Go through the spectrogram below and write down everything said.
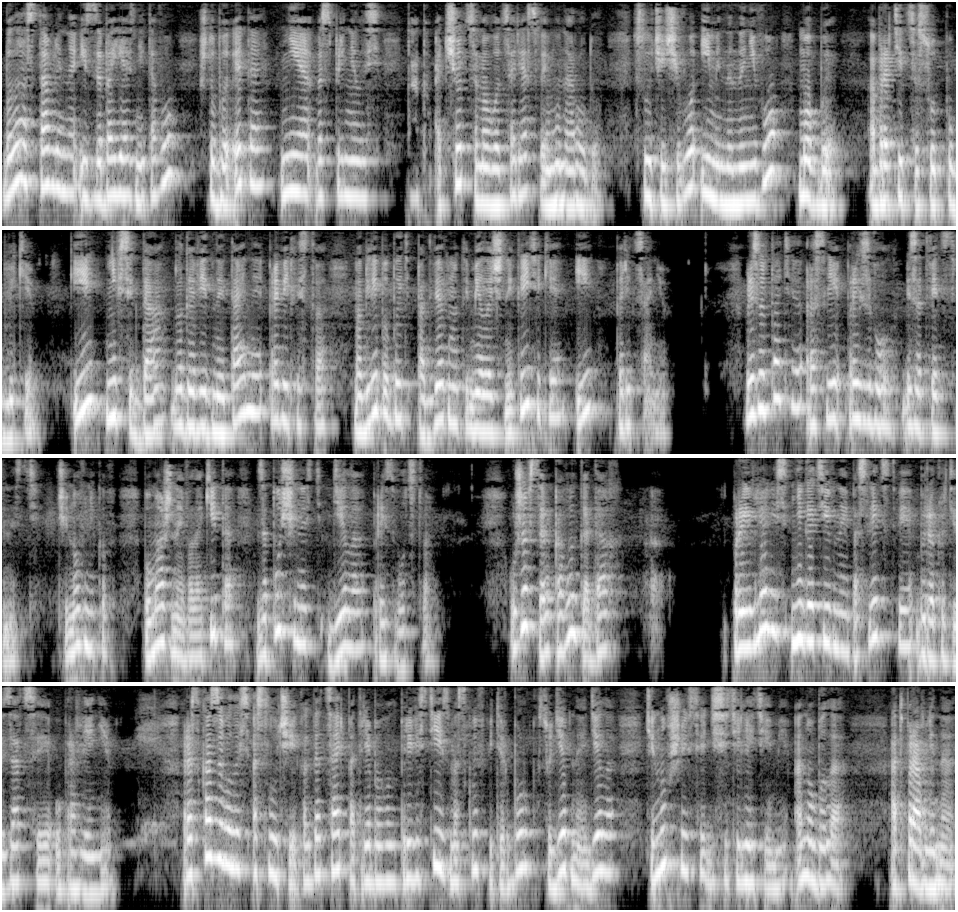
была оставлена из-за боязни того, чтобы это не воспринялось как отчет самого царя своему народу, в случае чего именно на него мог бы обратиться суд публики. И не всегда благовидные тайны правительства могли бы быть подвергнуты мелочной критике и порицанию. В результате росли произвол, безответственность чиновников, бумажная волокита, запущенность дела производства. Уже в сороковых годах проявлялись негативные последствия бюрократизации управления. Рассказывалось о случае, когда царь потребовал привести из Москвы в Петербург судебное дело, тянувшееся десятилетиями. Оно было отправлено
